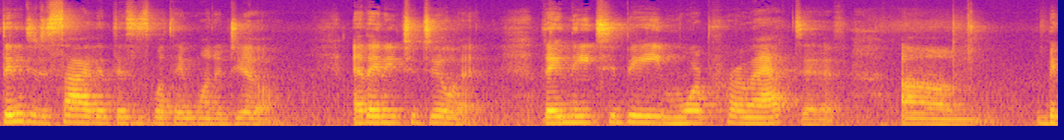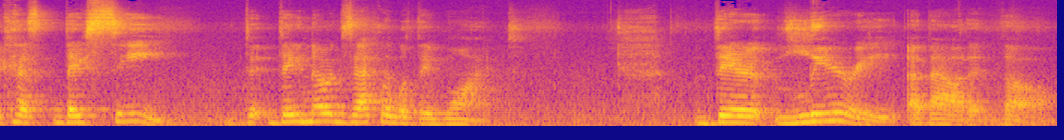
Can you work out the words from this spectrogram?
They need to decide that this is what they want to do, and they need to do it they need to be more proactive um, because they see, they know exactly what they want. They're leery about it though.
